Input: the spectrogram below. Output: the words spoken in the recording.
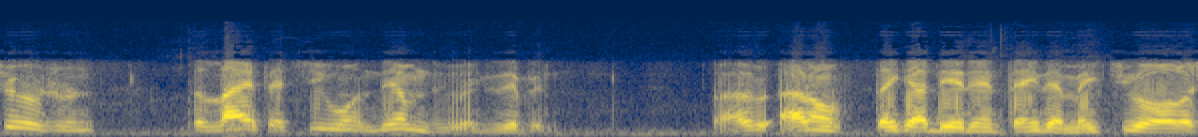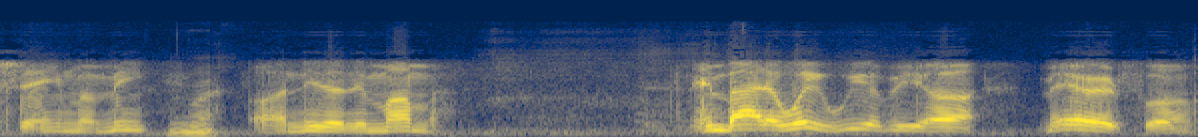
children the life that you want them to exhibit. I, I don't think I did anything that makes you all ashamed of me, Right. or neither did Mama. And by the way, we'll be uh, married for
